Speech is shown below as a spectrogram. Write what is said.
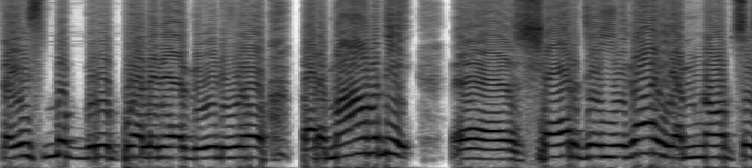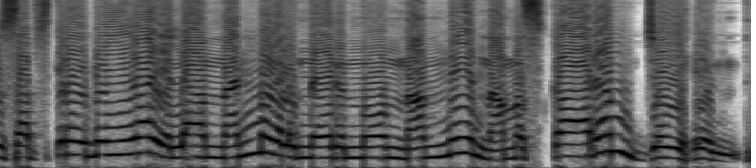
ഫേസ്ബുക്ക് ഗ്രൂപ്പുകളിലെ വീഡിയോ പരമാവധി ഷെയർ ചെയ്യുക. എം നോട്ട്സ് സബ്സ്ക്രൈബ് ചെയ്യുക. എല്ലാ നന്മകളും നേരുന്നു. നന്ദി. നമസ്കാരം. ജയ് ഹിന്ദ്.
